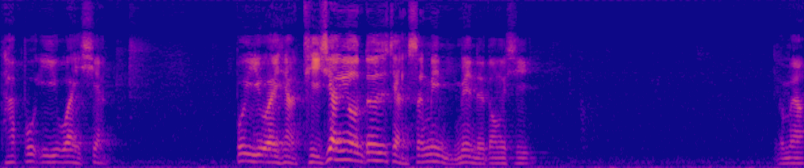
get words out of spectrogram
它不依外相，不意外相，体相用都是讲生命里面的东西，有没有？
